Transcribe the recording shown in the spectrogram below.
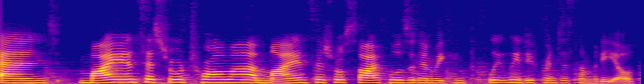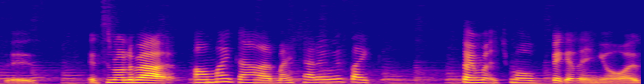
And my ancestral trauma, my ancestral cycles are going to be completely different to somebody else's. It's not about, oh my God, my shadow is like so much more bigger than yours.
